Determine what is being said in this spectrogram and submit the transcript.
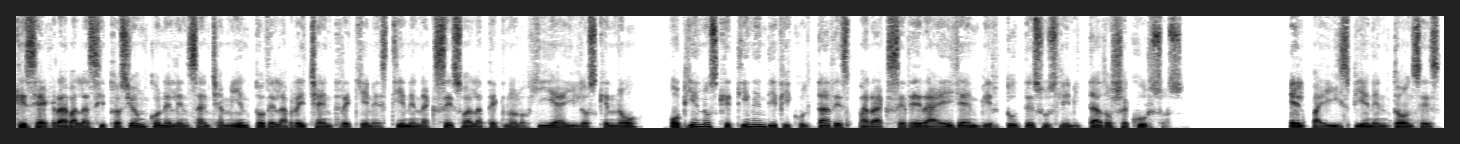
que se agrava la situación con el ensanchamiento de la brecha entre quienes tienen acceso a la tecnología y los que no, o bien los que tienen dificultades para acceder a ella en virtud de sus limitados recursos. El país viene entonces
